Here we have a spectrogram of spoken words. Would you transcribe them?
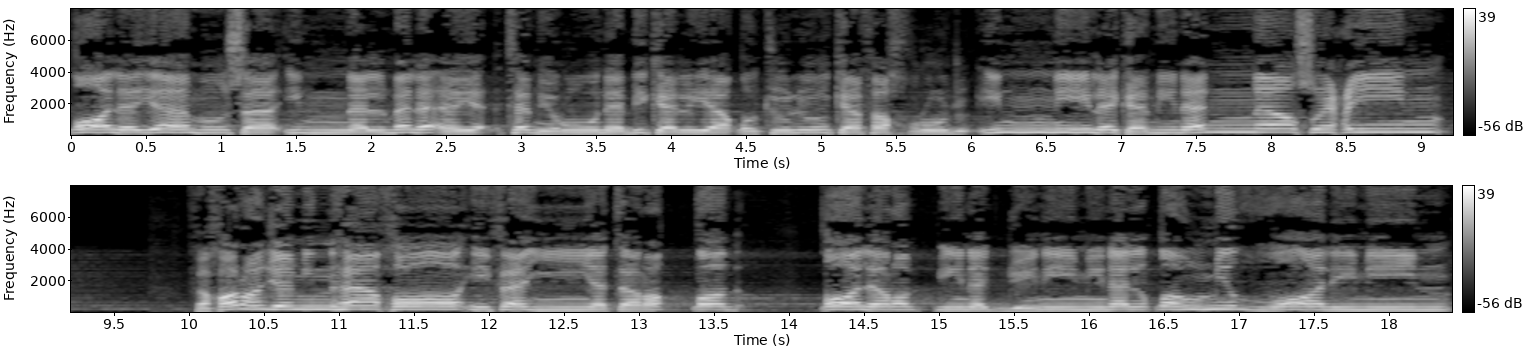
قال يا موسى إن الملأ يأتمرون بك ليقتلوك فاخرج إني لك من الناصحين. فخرج منها خائفا يترقب. قال رب نجني من القوم الظالمين.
